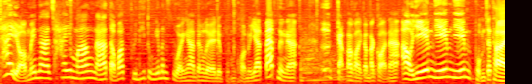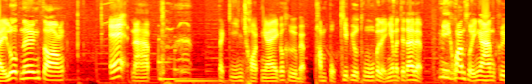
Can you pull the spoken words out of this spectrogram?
ใช่เหรอไม่น่าใช่มั้งนะ แต่ว่าพื้นที่ตรงนี้มันสวยงามจังเลยเดี๋ยวผมขออนุญาตแป๊บหนึ่งนะฮะเออกลับมาก่อนกลับมาก่อนนะเอายิ้มยิ้มยิ้มผมจะถ่ายรูปหนึ่งสองเอ๊ะนะครับ ตะกีนช็อตไงก็คือแบบทำปกคลิป YouTube อะไรเงี้ยมันจะได้แบบมีความสวยงามคือ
